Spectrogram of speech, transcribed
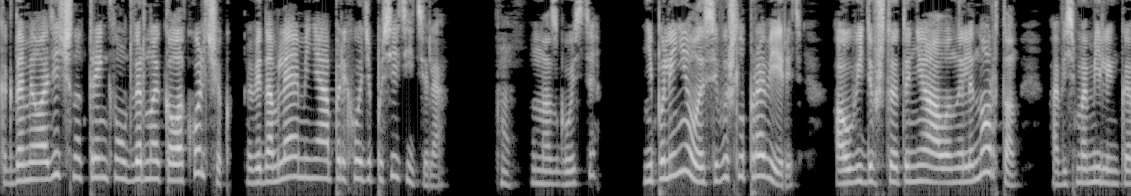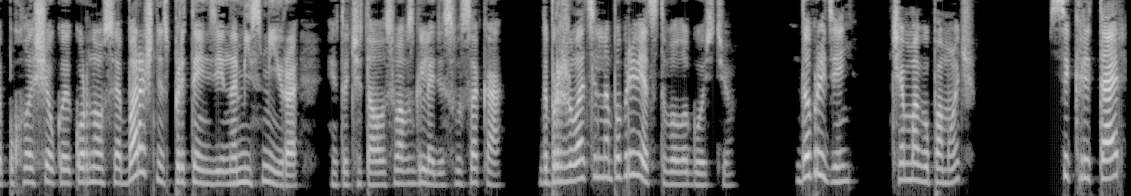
Когда мелодично тренькнул дверной колокольчик, уведомляя меня о приходе посетителя. Хм, у нас гости? Не поленилась и вышла проверить, а увидев, что это не Алан или Нортон, а весьма миленькая пухлощекая курносая барышня с претензией на мисс Мира, это читалось во взгляде свысока, доброжелательно поприветствовала гостью. «Добрый день. Чем могу помочь?» «Секретарь?»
